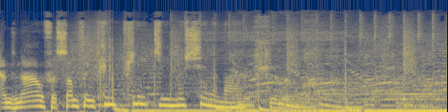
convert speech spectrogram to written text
And now for something completely machinima. machinima.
